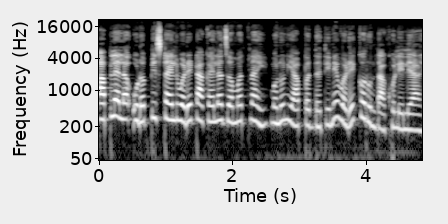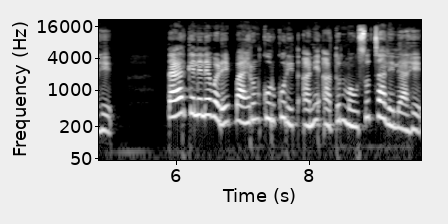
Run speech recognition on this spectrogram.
आपल्याला उडप्पी स्टाईल वडे टाकायला जमत नाही म्हणून या पद्धतीने वडे करून दाखवलेले आहेत. तयार केलेले वडे बाहेरून कुरकुरीत आणि आतून मौसूद झालेले आहेत.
